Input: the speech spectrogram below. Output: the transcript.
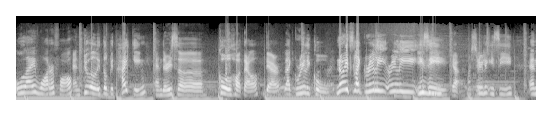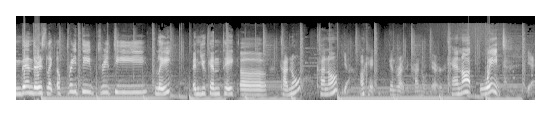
Wulai waterfall. And do a little bit hiking, and there is a cool hotel there, like really cool. No, it's like really, really easy. Easy. Yeah, it's really easy. And then there is like a pretty, pretty lake, and you can take a canoe. Kano? Yeah, Okay. you can ride the canoe there. Cannot wait. Yeah,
